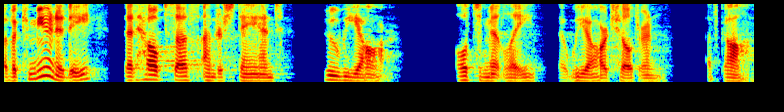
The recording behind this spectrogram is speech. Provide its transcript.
of a community that helps us understand who we are. Ultimately, that we are children of God,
